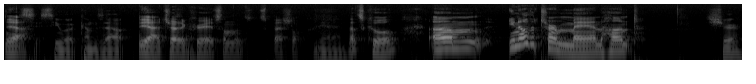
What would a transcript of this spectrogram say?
Yeah, s- see what comes out. yeah. Try to create something special. Yeah, That's cool. Um, you know the term manhunt. sure.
